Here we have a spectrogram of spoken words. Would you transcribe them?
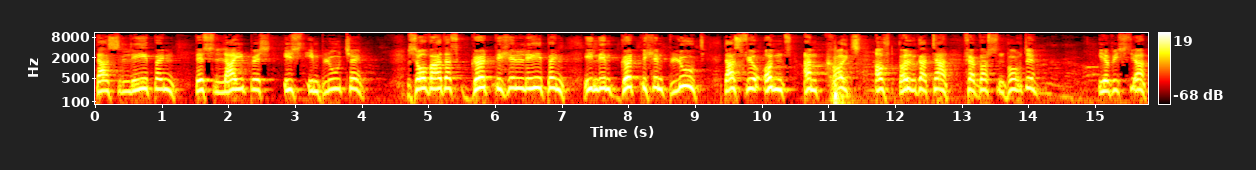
das Leben des Leibes ist im Blute. So war das göttliche Leben in dem göttlichen Blut, das für uns am Kreuz auf Golgatha vergossen wurde. Ihr wisst ja,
